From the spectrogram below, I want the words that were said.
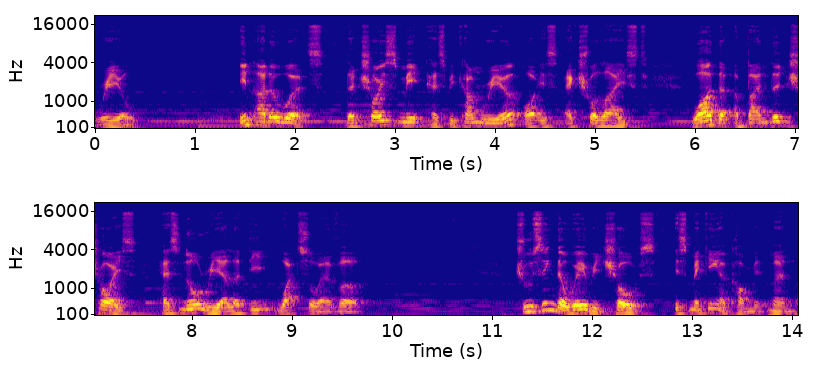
real. In other words, the choice made has become real or is actualized, while the abandoned choice has no reality whatsoever. Choosing the way we chose is making a commitment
